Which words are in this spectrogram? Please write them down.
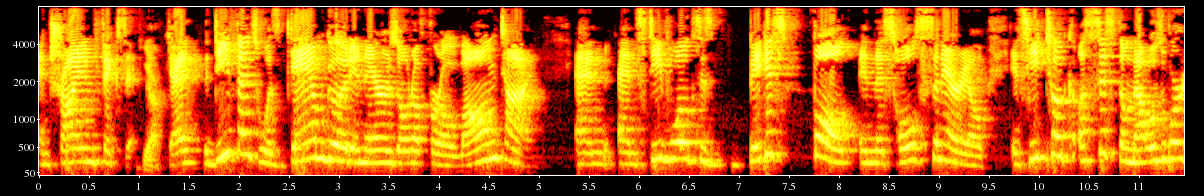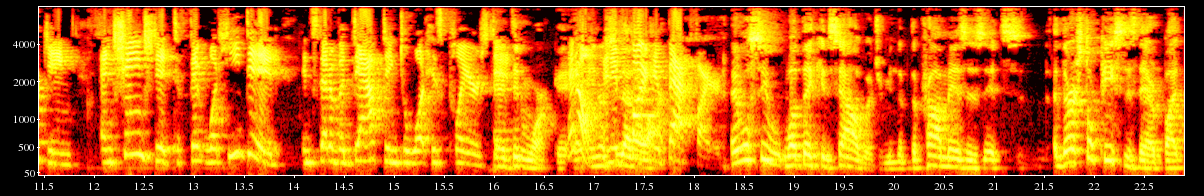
and try and fix it. Yeah. Okay? The defense was damn good in Arizona for a long time. And and Steve Wilkes' biggest fault in this whole scenario is he took a system that was working and changed it to fit what he did instead of adapting to what his players did. And it did. didn't work. Know, you'll and see it, fired, it backfired. and we'll see what they can salvage. I mean, the, the problem is, is it's there are still pieces there, but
